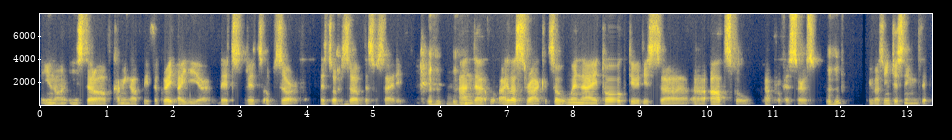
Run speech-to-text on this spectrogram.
You know, instead of coming up with a great idea, let's let's observe. Let's observe the society. mhm, mhm, And uh, I was struck. So when I talked to these uh, uh, art school uh, professors, Mhm. it was interesting. that-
